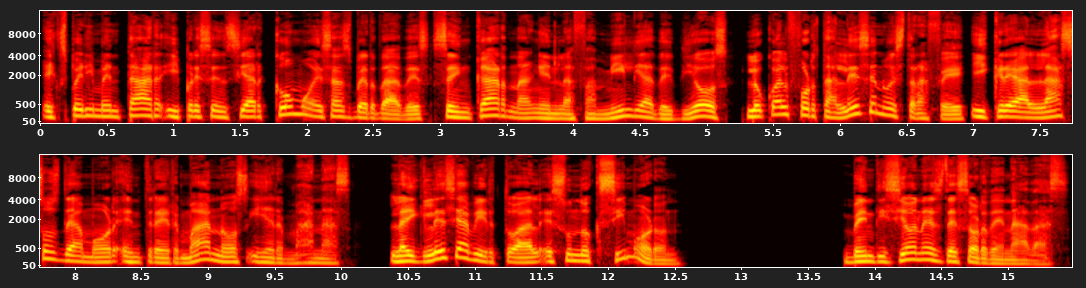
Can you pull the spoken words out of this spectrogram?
experimentar y presenciar cómo esas verdades se encarnan en la familia de Dios, lo cual fortalece nuestra fe y crea lazos de amor entre hermanos y hermanas. La iglesia virtual es un oxímoron. Bendiciones desordenadas.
